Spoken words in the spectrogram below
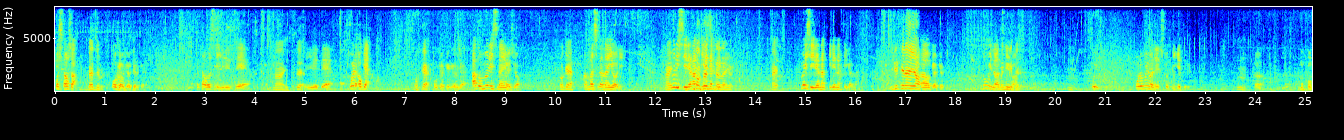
星倒した。大丈夫。オッケーオッケーオッケーオッケーで倒して入れて。ナイス。入れて。これオッケー。オッケー。オッケーオッケーオッケーあと無理しないようにしよオッケー。うあんま死なないように。はい。無理して入れなくて入れなくていいあんま知らないように。はい。無理して入れな入れなくていいからな。入れてないよ。あオッケーオッケーオッケー。どういうのあっち今今逃げてるおい。俺も今ねちょっと逃げてる。うんうん。うん。もう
